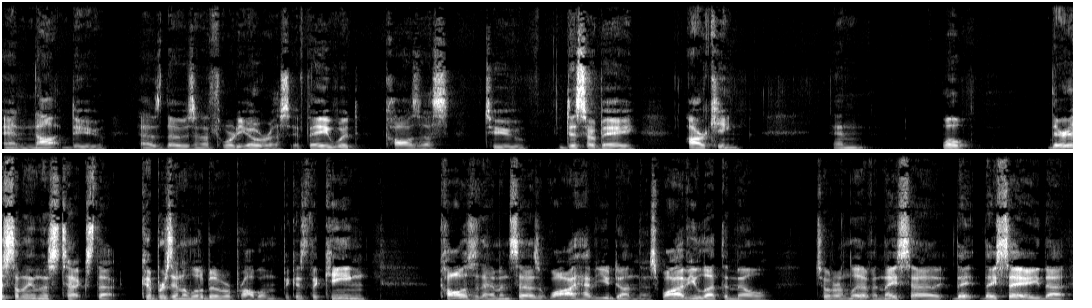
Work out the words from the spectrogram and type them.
and not do as those in authority over us if they would cause us to disobey our king. And well, there is something in this text that could present a little bit of a problem because the king calls them and says, "Why have you done this? Why have you let the male children live?" And they say they they say that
